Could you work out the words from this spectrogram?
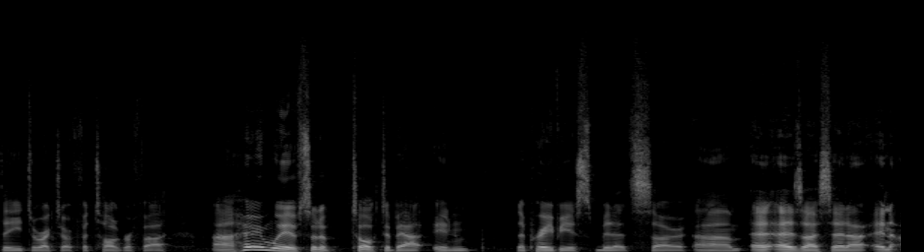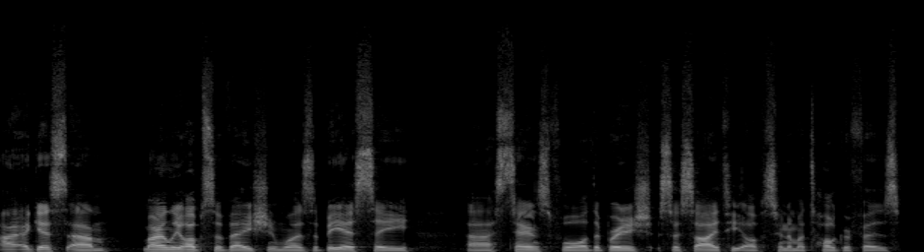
the director of photographer, uh, whom we've sort of talked about in the previous minutes. So um, as I said, uh, and I, I guess um, my only observation was the BSC uh, stands for the British Society of Cinematographers.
